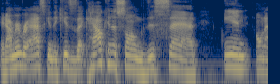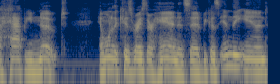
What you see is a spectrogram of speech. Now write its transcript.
And I remember asking the kids, "Is like, how can a song this sad end on a happy note?" And one of the kids raised their hand and said, "Because in the end,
